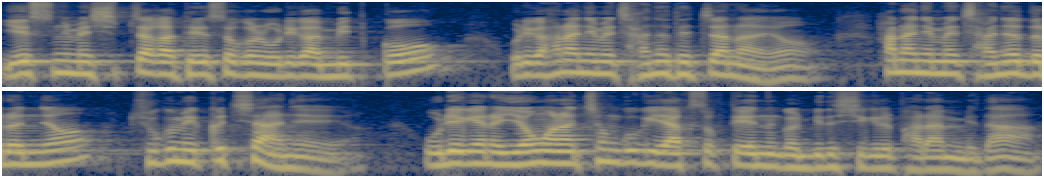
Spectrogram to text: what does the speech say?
예수님의 십자가 대속을 우리가 믿고 우리가 하나님의 자녀 됐잖아요. 하나님의 자녀들은요 죽음이 끝이 아니에요. 우리에게는 영원한 천국이 약속되어 있는 걸 믿으시기를 바랍니다.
